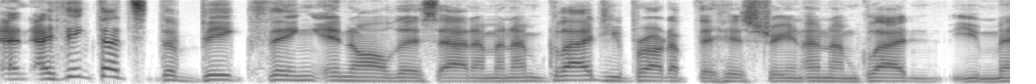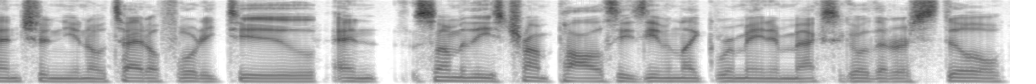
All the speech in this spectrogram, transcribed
and I think that's the big thing in all this, Adam. And I'm glad you brought up the history, and, I'm glad you mentioned, you know, Title 42 and some of these Trump policies, even like Remain in Mexico, that are still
